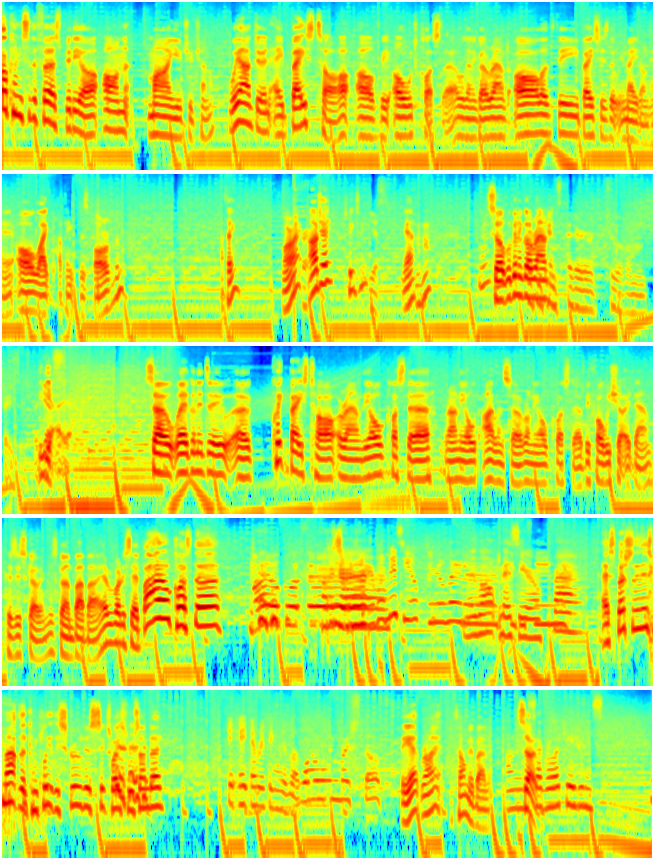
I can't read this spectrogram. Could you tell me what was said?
welcome to the first video on my YouTube channel. We are doing a base tour of the old cluster. We're going to go around all of the bases that we made on here. All like, I think there's four of them. I think. Alright. RJ, speak to me. Yes. Yeah? Mm-hmm. So we're going to go If around. Consider two of them faces. But Yeah, yeah. So we're going to do a quick base tour around the old cluster, around the old island server on the old cluster before we shut it down because it's going, it's going bye bye. Everybody say bye, old cluster. Bio cluster. We'll miss you. See you later. We won't miss you. Bye. Especially this map that completely screwed us six ways from Sunday. It ate everything we love. Swallowing my stuff. Yeah, right. Tell me about it. On So- several occasions.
